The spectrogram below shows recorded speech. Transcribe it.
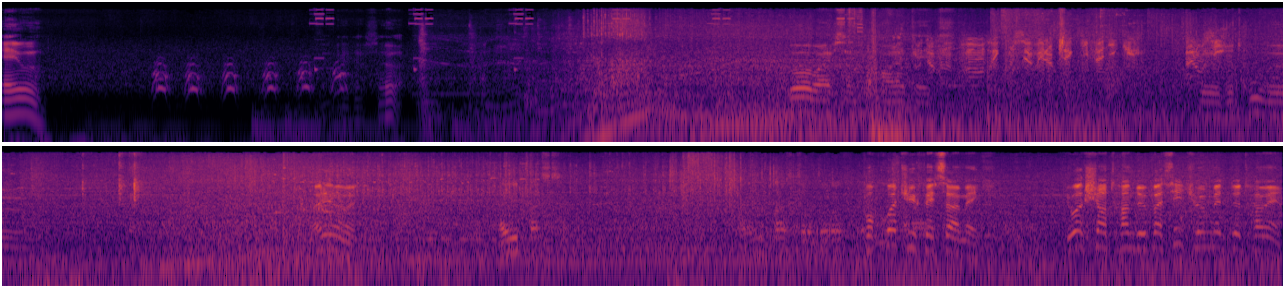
Eh oh On va faire ça. Bon bref, ça me prend la tête. Euh, je trouve... euh, Allez, maman. Allez, passe. Allez, passe, ton bonhomme. Pourquoi tu fais ça, mec? Tu vois que je suis en train de passer, tu veux me mettre de travers?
